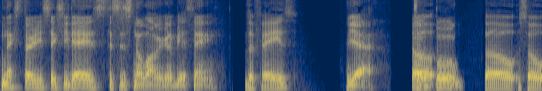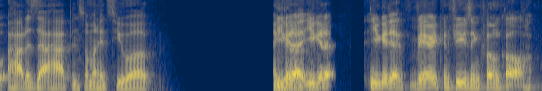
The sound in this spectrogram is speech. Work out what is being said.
next 30, 60 days, this is no longer going to be a thing. The FaZe. Yeah. So So boom, so so how does that happen? Someone hits you up. you get a you get a you get a very confusing phone call.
